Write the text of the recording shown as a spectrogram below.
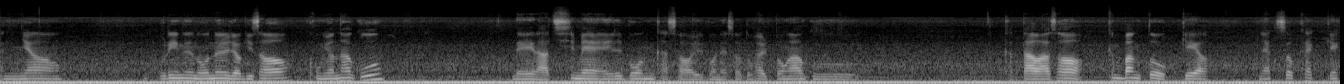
안녕. 우리는 오늘 여기서 공연하고 내일 아침에 일본 가서 일본에서도 활동하고 갔다 와서 금방 또 올게요. 약속할게.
